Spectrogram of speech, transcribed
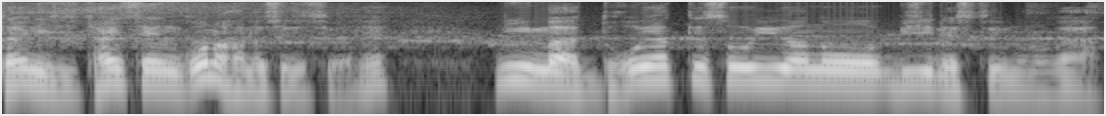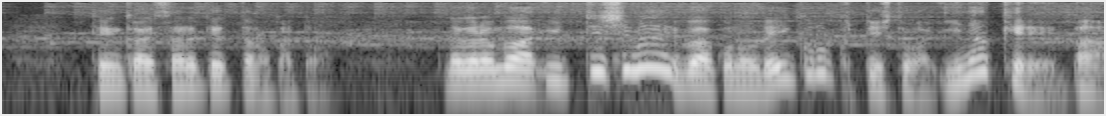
第二次大戦後の話ですよねにまあどうやってそういうあのビジネスというものが展開されていったのかと。だからまあ言ってしまえばこのレイクロックっていう人がいなければ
